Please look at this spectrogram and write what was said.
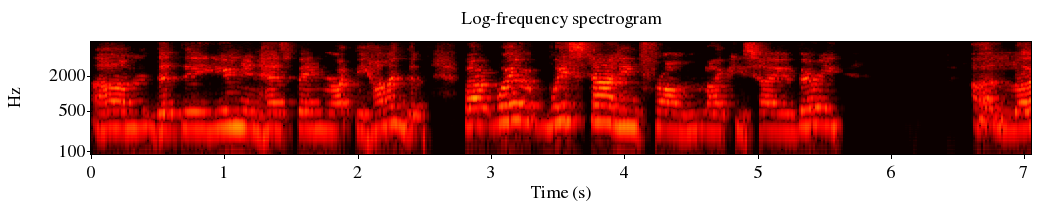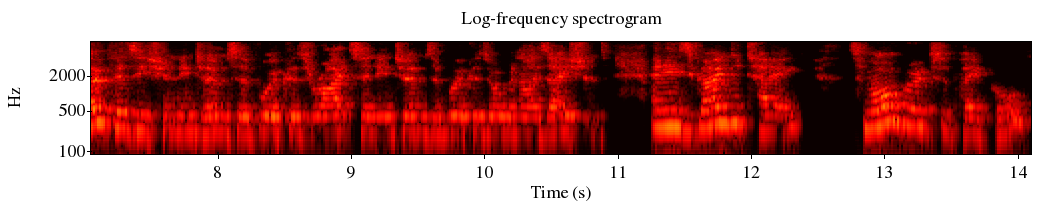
Um, that the union has been right behind them. But we're, we're starting from, like you say, a very a low position in terms of workers' rights and in terms of workers' organisations. And it's going to take small groups of people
